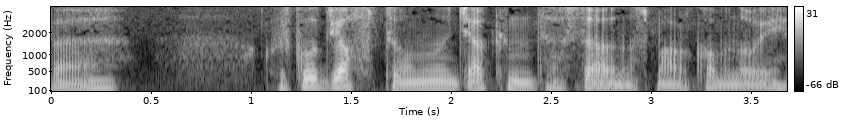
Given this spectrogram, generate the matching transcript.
hvordan god hjelp hun og jøkken til støvene som har kommet nå i.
